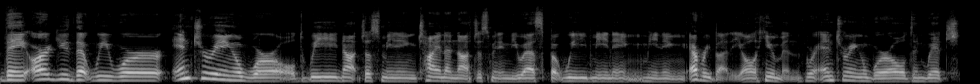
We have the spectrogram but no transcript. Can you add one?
They argued that we were entering a world, we not just meaning China, not just meaning the US, but we meaning meaning everybody, all humans. We're entering a world in which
